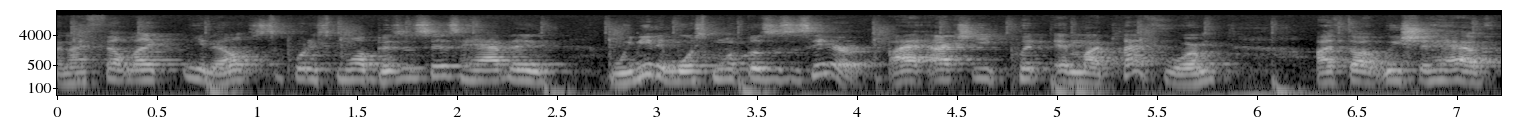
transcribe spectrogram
And I felt like, you know, supporting small businesses, having, we needed more small businesses here. I actually put in my platform, I thought we should have,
